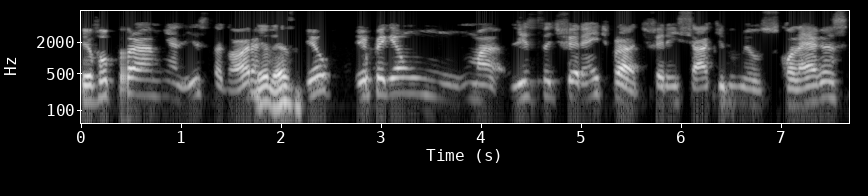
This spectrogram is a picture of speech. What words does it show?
Eu vou pra minha lista agora. Beleza. Eu, eu peguei um, uma lista diferente para diferenciar aqui dos meus colegas.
